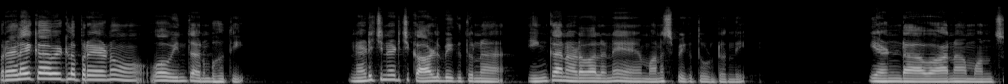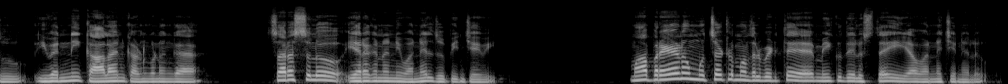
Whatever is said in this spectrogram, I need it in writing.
ప్రళయకావిట్ల ప్రయాణం ఓ వింత అనుభూతి. నడిచి నడిచి కాళ్ళు బిగుతున్నా ఇంకా నడవాలనే మనసు బిగుతూ ఉంటుంది. ఎండ వాన మంచు ఇవన్నీ కాలానికి అనుగుణంగా సరస్సులో ఎరగనన్ని వన్నెలు చూపించేవి. మా ప్రయాణం ముచ్చట్లు మొదలు పెడితే మీకు తెలుస్తాయి అవన్నీ చిన్నెలు.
